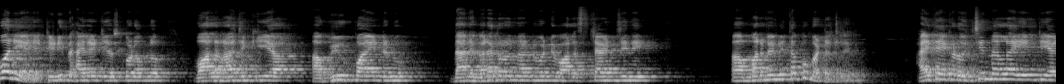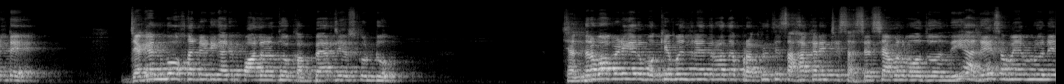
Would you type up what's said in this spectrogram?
పోనీయండి టీడీపీ హైలైట్ చేసుకోవడంలో వాళ్ళ రాజకీయ ఆ వ్యూ పాయింట్ను దాని వెనకలు ఉన్నటువంటి వాళ్ళ స్ట్రాటజీని మనమేమీ తప్పు పట్టట్లేదు అయితే ఇక్కడ వచ్చిందల్లా ఏంటి అంటే జగన్మోహన్ రెడ్డి గారి పాలనతో కంపేర్ చేసుకుంటూ చంద్రబాబు నాయుడు గారు ముఖ్యమంత్రి అయిన తర్వాత ప్రకృతి సహకరించి సస్యశ్యామలం అవుతోంది. అదే సమయంలోనే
